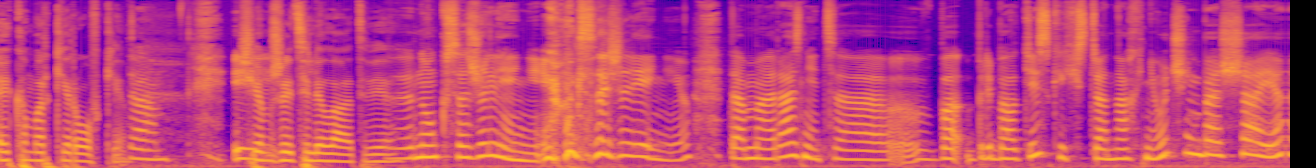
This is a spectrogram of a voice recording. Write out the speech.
эко-маркировке, да. чем И, жители Латвии. Э, ну, к сожалению, к сожалению, там э, разница в прибалтийских странах не очень большая,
